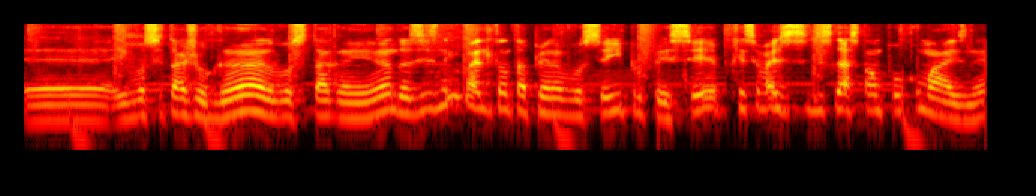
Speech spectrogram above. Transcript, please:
é, e você tá jogando, você tá ganhando, às vezes nem vale tanto a pena você ir pro PC, porque você vai se desgastar um pouco mais, né?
